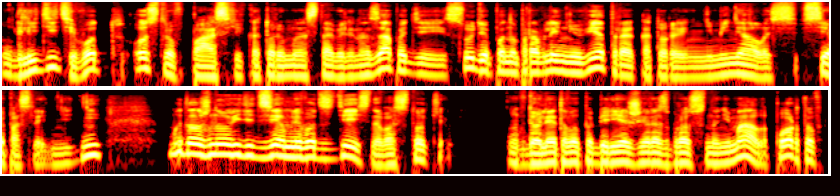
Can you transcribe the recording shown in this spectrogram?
Глядите, вот остров Пасхи, который мы оставили на западе, и, судя по направлению ветра, которое не менялось все последние дни, мы должны увидеть земли вот здесь, на востоке. Вдоль этого побережья разбросано немало портов,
